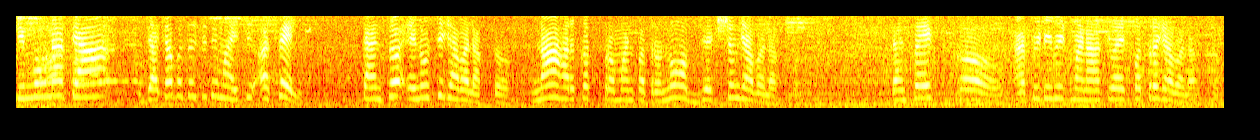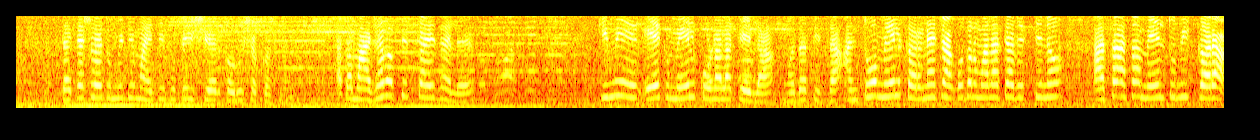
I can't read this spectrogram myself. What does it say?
किंबहुना त्या ज्याच्याबद्दलची ती माहिती असेल त्यांचं एन ओ सी घ्यावं लागतं. ना हरकत प्रमाणपत्र नो ऑब्जेक्शन घ्यावं लागतं. त्यांचं एक ॲफिडेविट म्हणा किंवा एक पत्र घ्यावं लागतं. त्याच्याशिवाय तुम्ही ती माहिती कुठेही शेअर करू शकत नाही. आता माझ्या बाबतीत काय झालं आहे की मी एक- एक मेल कोणाला केला मदतीचा आणि तो मेल करण्याच्या अगोदर मला त्या व्यक्तीनं असा असा मेल तुम्ही करा.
